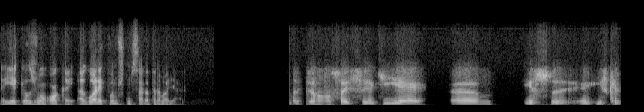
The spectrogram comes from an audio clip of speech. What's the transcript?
aí é que eles vão, ok, agora é que vamos começar a trabalhar. Mas eu não sei se aqui é um, esse, isso que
